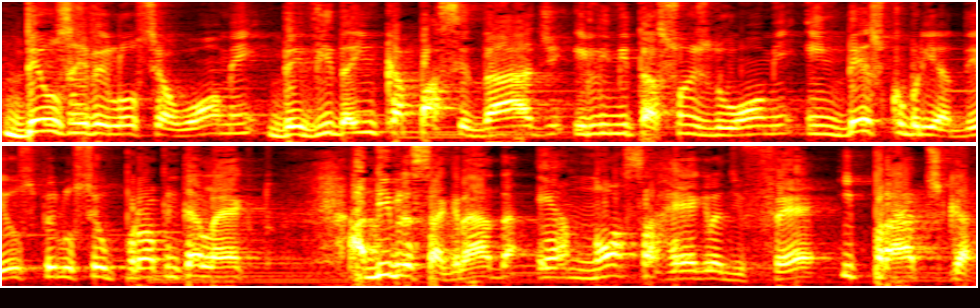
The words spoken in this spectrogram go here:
Deus revelou-se ao homem devido à incapacidade e limitações do homem em descobrir a Deus pelo seu próprio intelecto. A Bíblia Sagrada é a nossa regra de fé e prática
